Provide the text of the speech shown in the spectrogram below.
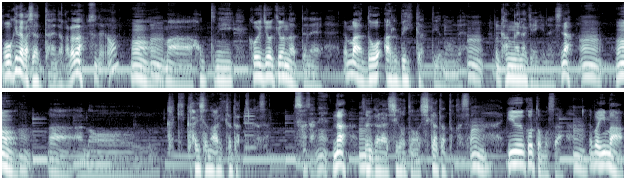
大きな会社だったんだからな、そうだよ。うん。うん。まあ本当にこういう状況になってねまあどうあるべきかっていうのをねう、ん、考えなきゃいけないしな、うん、うん。うん、まああのか会社の在り方っていうかさ。そうだね。な、うん。それから仕事の仕方とかさ、うん、いうこともさうん。やっぱり今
